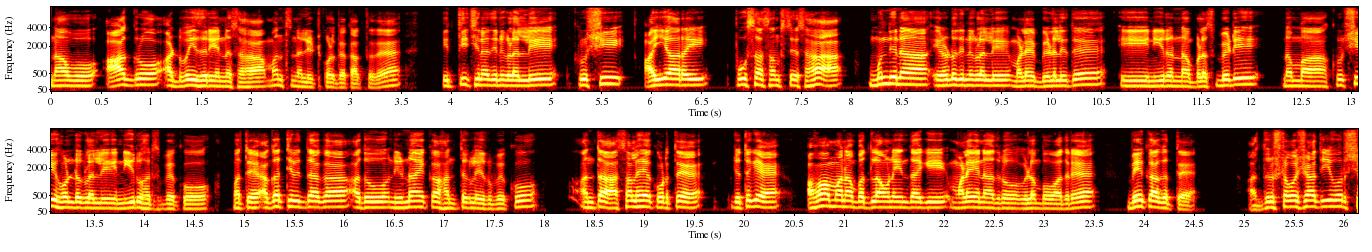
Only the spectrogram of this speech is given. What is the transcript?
ನಾವು ಆಗ್ರೋ ಅಡ್ವೈಸರಿಯನ್ನು ಸಹ ಮನಸ್ಸಿನಲ್ಲಿ ಇಟ್ಕೊಳ್ಬೇಕಾಗ್ತದೆ. ಇತ್ತೀಚಿನ ದಿನಗಳಲ್ಲಿ ಕೃಷಿ ಐ ಆರ್ ಐ ಪೂಸಾ ಸಂಸ್ಥೆ ಸಹ ಮುಂದಿನ ಎರಡು ದಿನಗಳಲ್ಲಿ ಮಳೆ ಬೀಳಲಿದೆ. ಈ ನೀರನ್ನು ಬಳಸಬೇಡಿ. ನಮ್ಮ ಕೃಷಿ ಹೊಂಡಗಳಲ್ಲಿ ನೀರು ಹರಿಸಬೇಕು ಮತ್ತು ಅಗತ್ಯವಿದ್ದಾಗ ಅದು ನಿರ್ಣಾಯಕ ಹಂತಗಳಿರಬೇಕು ಅಂತ ಸಲಹೆ ಕೊಡ್ತೆ. ಜೊತೆಗೆ ಹವಾಮಾನ ಬದಲಾವಣೆಯಿಂದಾಗಿ ಮಳೆ ಏನಾದರೂ ವಿಳಂಬವಾದರೆ ಬೇಕಾಗುತ್ತೆ. ಅದೃಷ್ಟವಶಾತ್ ಈ ವರ್ಷ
